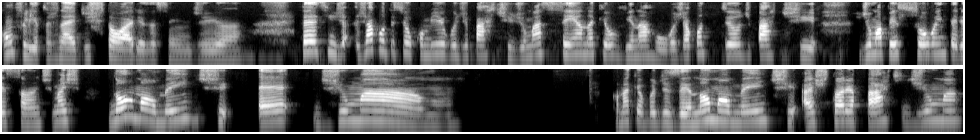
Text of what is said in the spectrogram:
conflitos, né, de histórias assim, de então, assim, já, já, aconteceu comigo de partir de uma cena que eu vi na rua, já aconteceu de partir de uma pessoa interessante, mas normalmente é de uma como é que eu vou dizer? Normalmente a história parte de uma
